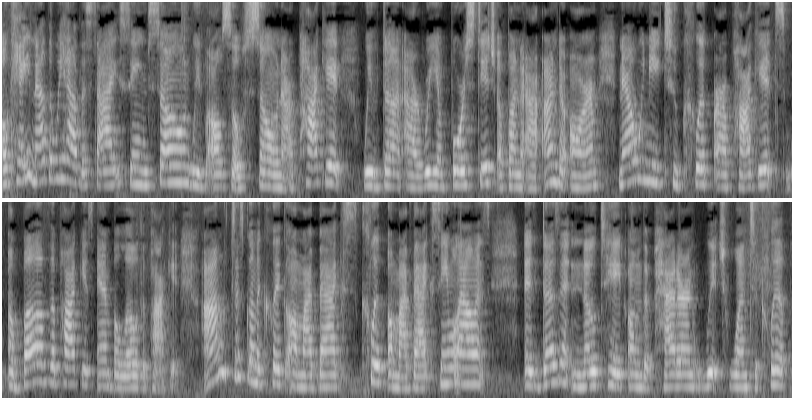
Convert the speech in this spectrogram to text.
Okay, now that we have the side seam sewn, we've also sewn our pocket. We've done our reinforced stitch up under our underarm. Now we need to clip our pockets above the pockets and below the pocket. I'm just gonna click on my back, clip on my back seam allowance. It doesn't notate on the pattern which one to clip.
